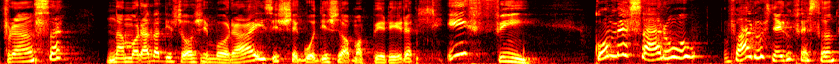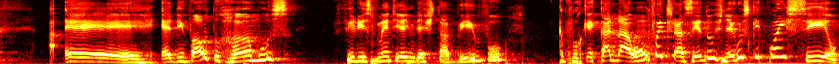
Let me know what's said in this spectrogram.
França, namorada de Jorge Moraes, e chegou de Jalma Pereira. Enfim, começaram vários negros pensando. É, Edivaldo Ramos, felizmente ainda está vivo, porque cada um foi trazendo os negros que conheciam.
